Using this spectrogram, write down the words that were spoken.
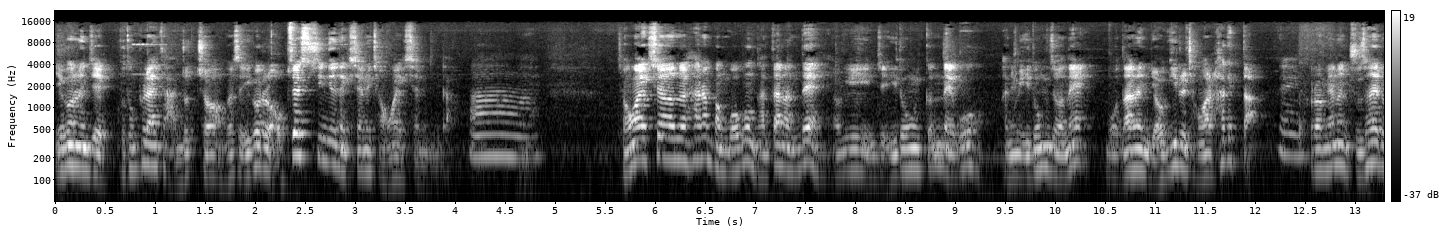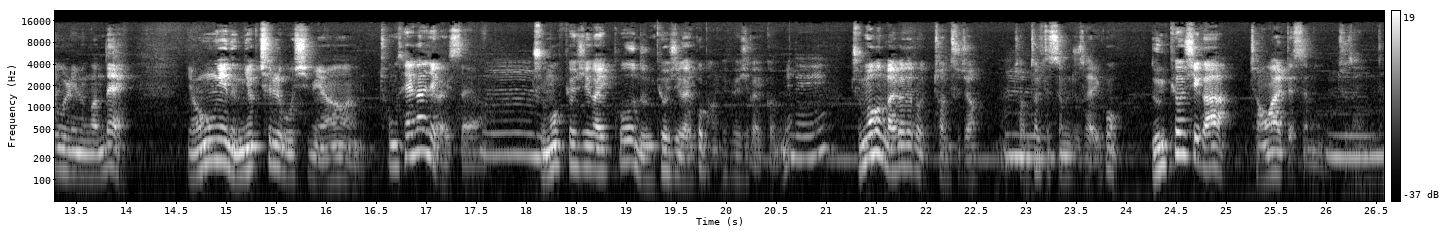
이거는 이제 보통 플레이한테 안 좋죠. 그래서 이거를 없앨 수 있는 액션이 정화 액션입니다. 아, 정화 액션을 하는 방법은 간단한데 여기 이제 이동을 끝내고 아니면 이동 전에 뭐 나는 여기를 정화를 하겠다. 네. 그러면은 주사위를 굴리는 건데 영웅의 능력치를 보시면 총 세 가지가 있어요. 음. 주먹 표시가 있고 눈 표시가 있고 방패 표시가 있거든요. 네. 주먹은 말 그대로 전투죠. 음. 전투할 때 쓰는 주사이고 눈 표시가 정화할 때 쓰는 음. 주사입니다.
